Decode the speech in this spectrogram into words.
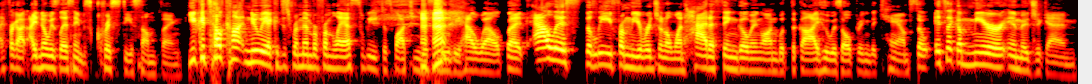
I forgot. I know his last name is Christie something. You could tell continuity. I could just remember from last week just watching this movie how well. But Alice, the lead from the original one, had a thing going on with the guy who was opening the camp. So it's like a mirror image again.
